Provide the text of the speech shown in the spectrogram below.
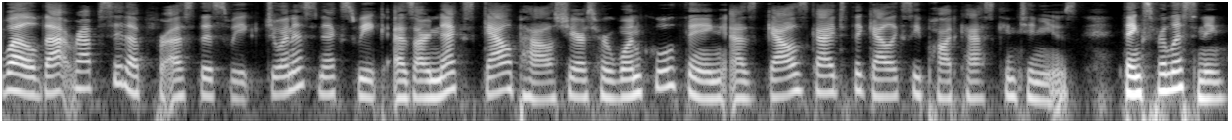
Well, that wraps it up for us this week. Join us next week as our next gal pal shares her one cool thing as Gal's Guide to the Galaxy podcast continues. Thanks for listening.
